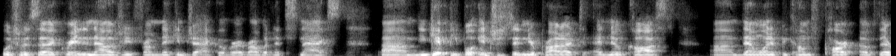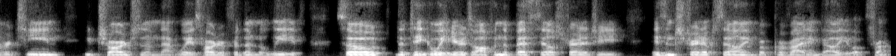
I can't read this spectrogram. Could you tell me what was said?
which was a great analogy from Nick and Jack over at Robinhood Snacks. Um, you get people interested in your product at no cost. Um, then, when it becomes part of their routine, you charge them. That way, it's harder for them to leave. So, the takeaway here is often the best sales strategy isn't straight up selling, but providing value up front.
